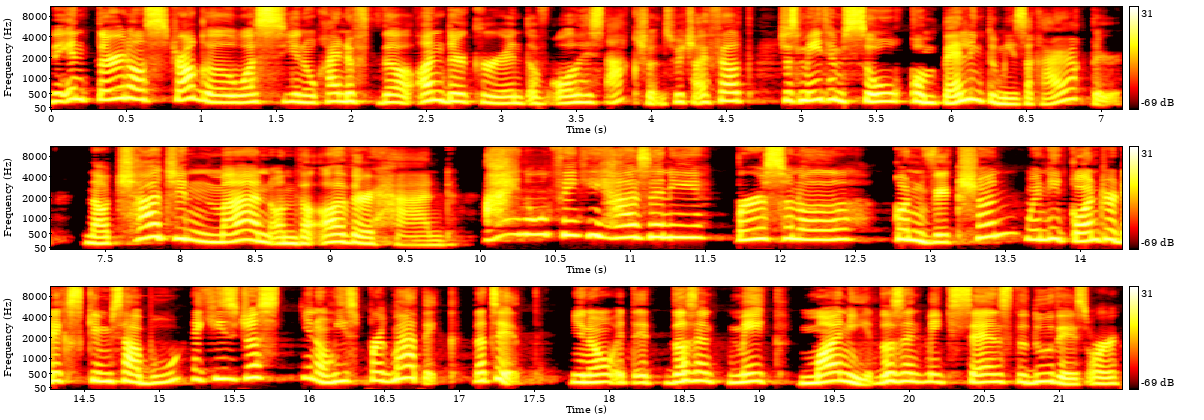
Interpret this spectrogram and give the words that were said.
the internal struggle was, you know, kind of the undercurrent of all his actions, which I felt just made him so compelling to me as a character. Now, Cha Jin-man, on the other hand, I don't think he has any personal conviction when he contradicts Kim Sabu. Like, he's just, you know, he's pragmatic. That's it. You know, it, it doesn't make money. It doesn't make sense to do this. Or,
